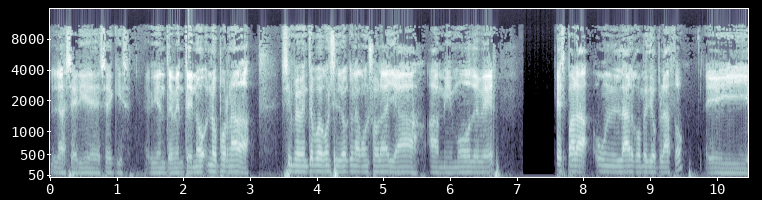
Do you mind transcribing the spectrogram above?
la serie X. Evidentemente, no, no por nada. Simplemente porque considero que la consola ya, a mi modo de ver, es para un largo medio plazo y,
